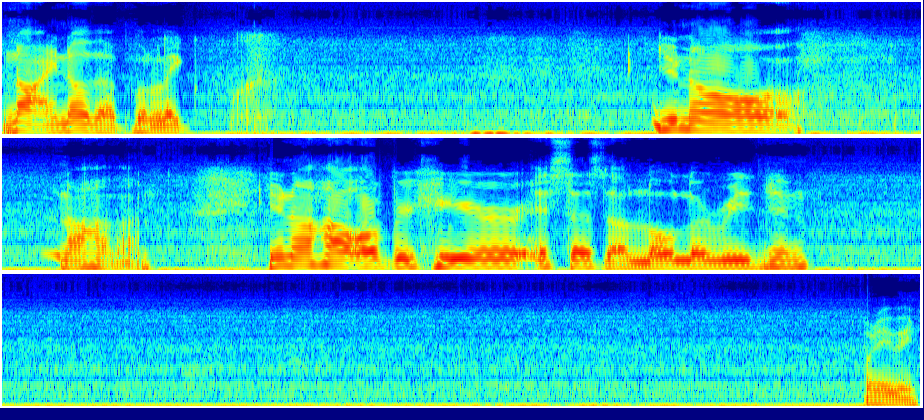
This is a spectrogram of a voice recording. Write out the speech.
No, I know that, but like, you know, no, hold on. You know how over here it says the Lola region? What do you mean?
